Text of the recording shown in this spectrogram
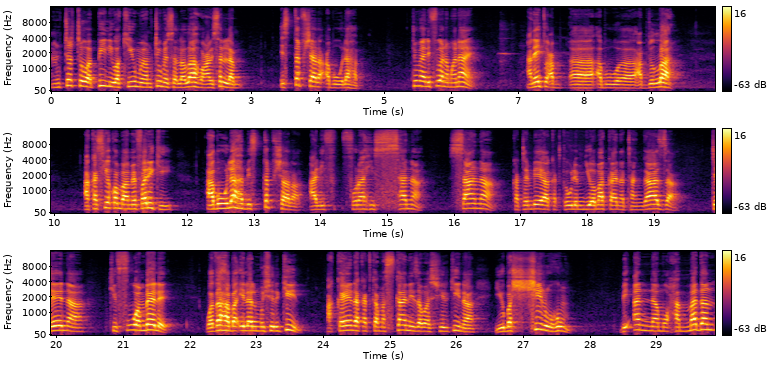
mtoto wa pili wa kiume wa mtume salllahu alehi wasallam istabshara abu lahab. Mtume alifiwa na mwanaye anaitwa uh, abu uh, abdullah. Akasikia kwamba amefariki abu lahab istabshara alifurahi sana sana katembea katika ule mji wa maka anatangaza tena kifua mbele. Wadhahaba ila lmushrikin akaenda katika maskani za washirikina yubashiruhum bianna muhammadan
